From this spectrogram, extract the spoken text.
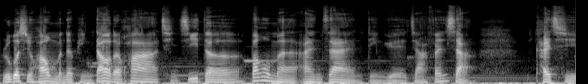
如果喜欢我们的频道的话，请记得帮我们按赞、订阅、加分享。开启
